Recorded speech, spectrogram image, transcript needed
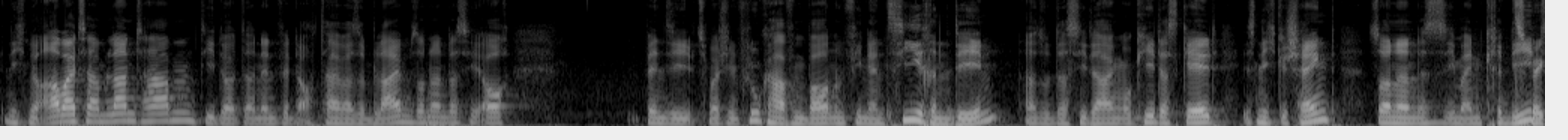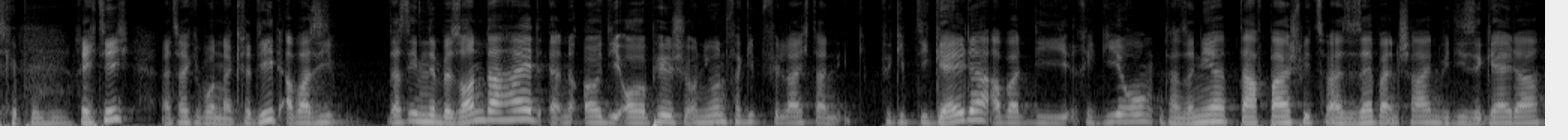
nicht nur Arbeiter im Land haben, die dort dann entweder auch teilweise bleiben, sondern dass sie auch wenn sie zum Beispiel einen Flughafen bauen und finanzieren den, also dass sie sagen, okay, das Geld ist nicht geschenkt, sondern es ist eben ein Kredit. Zweckgebunden. Richtig, ein zweckgebundener Kredit, aber sie, das ist eben eine Besonderheit. Äh, die Europäische Union vergibt vielleicht dann, vergibt die Gelder, aber die Regierung in Tansania darf beispielsweise selber entscheiden, wie diese Gelder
